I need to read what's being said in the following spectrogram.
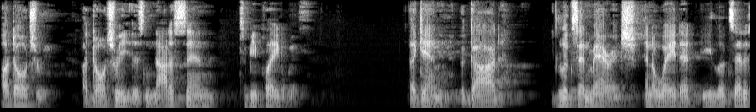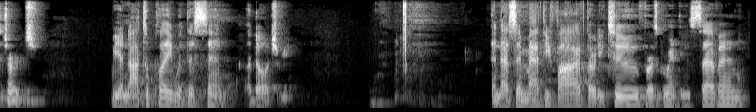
adultery. Adultery is not a sin to be played with. Again, God looks at marriage in a way that he looks at his church. We are not to play with this sin, adultery. And that's in Matthew 5, 32, 1 Corinthians 7,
